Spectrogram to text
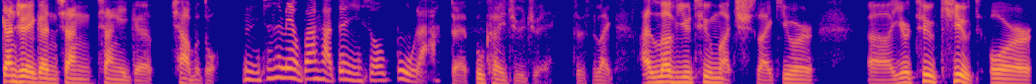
感觉跟像像一个差不多。嗯，就是没有办法对你说不啦。对，不可以拒绝。就是 like I love you too much, like you're, uh, you're too cute, or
